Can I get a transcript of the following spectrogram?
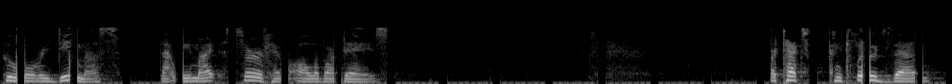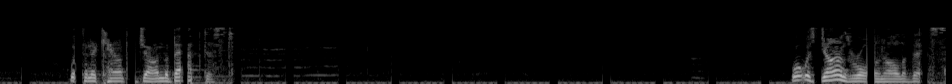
Who will redeem us that we might serve him all of our days. Our text concludes then with an account of John the Baptist. What was John's role in all of this?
